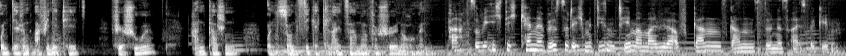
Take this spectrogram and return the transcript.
und deren Affinität für Schuhe, Handtaschen und sonstige kleidsame Verschönerungen. Pa, so wie ich dich kenne, wirst du dich mit diesem Thema mal wieder auf ganz, ganz dünnes Eis begeben.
